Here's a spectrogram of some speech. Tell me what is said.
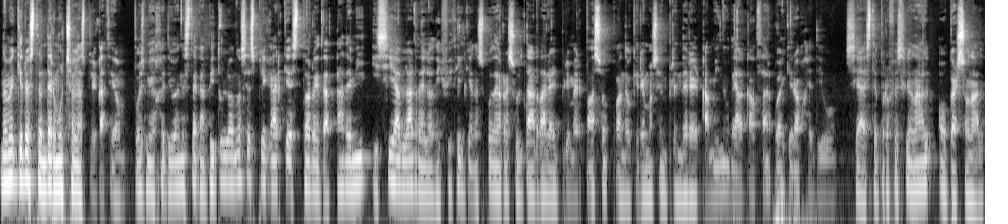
No me quiero extender mucho en la explicación, pues mi objetivo en este capítulo no es explicar qué es Torrid Academy y sí hablar de lo difícil que nos puede resultar dar el primer paso cuando queremos emprender el camino de alcanzar cualquier objetivo, sea este profesional o personal.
